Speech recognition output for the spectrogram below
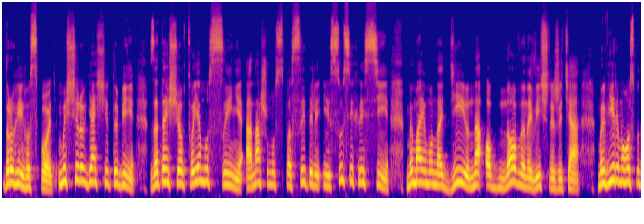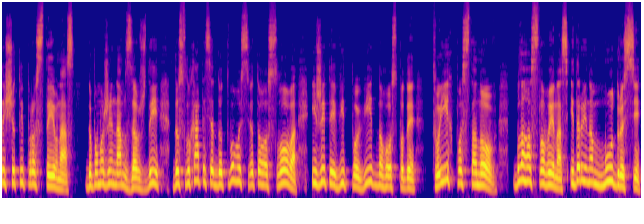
Дорогий Господь, ми щиро вдячні Тобі за те, що в Твоєму Сині, а нашому Спасителі Ісусі Христі, ми маємо надію на обновлене вічне життя. Ми віримо, Господи, що Ти простив нас. Допоможи нам завжди дослухатися до Твого святого Слова і жити відповідно, Господи, Твоїх постанов, благослови нас і даруй нам мудрості,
